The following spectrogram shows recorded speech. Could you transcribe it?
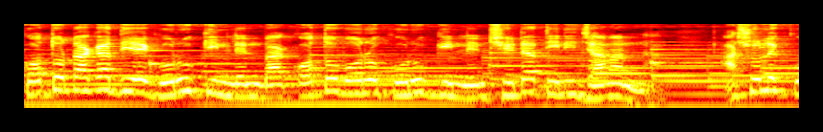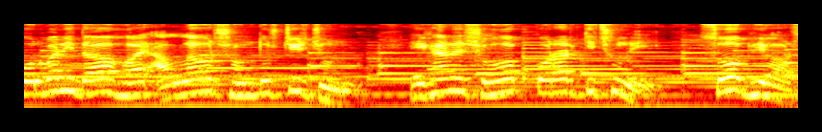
কত টাকা দিয়ে গরু কিনলেন বা কত বড় গরু কিনলেন সেটা তিনি জানান না। আসলে কোরবানি দেওয়া হয় আল্লাহর সন্তুষ্টির জন্য। এখানে সোহব করার কিছু নেই। সো ভিওর্স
